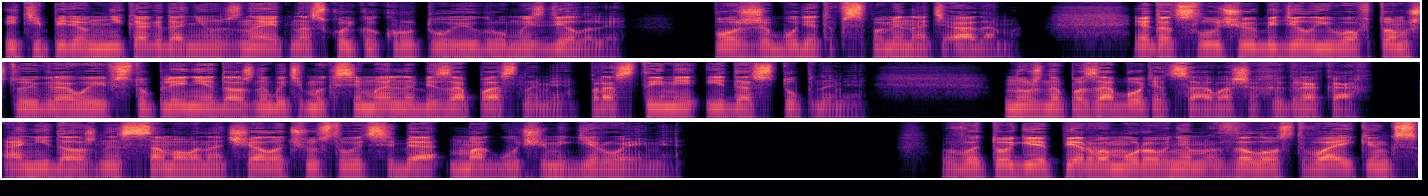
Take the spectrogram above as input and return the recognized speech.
и теперь он никогда не узнает, насколько крутую игру мы сделали. Позже будет вспоминать Адам. Этот случай убедил его в том, что игровые вступления должны быть максимально безопасными, простыми и доступными. Нужно позаботиться о ваших игроках. Они должны с самого начала чувствовать себя могучими героями. В итоге первым уровнем The Lost Vikings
